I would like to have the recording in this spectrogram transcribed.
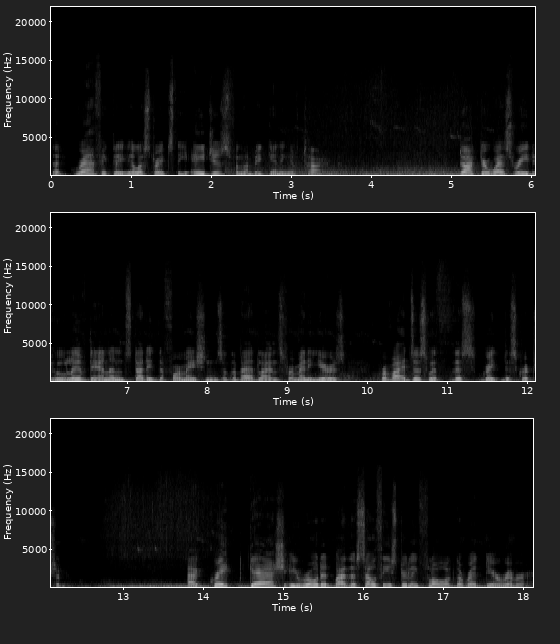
that graphically illustrates the ages from the beginning of time. Dr. Wes Reed, who lived in and studied the formations of the Badlands for many years, provides us with this great description. A great gash eroded by the southeasterly flow of the Red Deer River.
